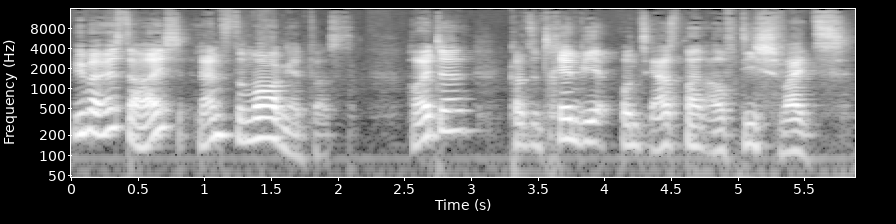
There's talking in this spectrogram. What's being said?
Über Österreich lernst du morgen etwas. Heute konzentrieren wir uns erstmal auf die Schweiz.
